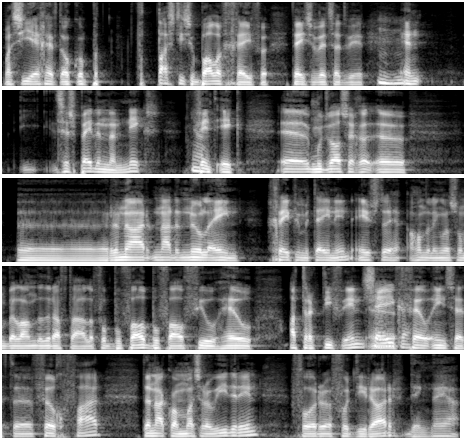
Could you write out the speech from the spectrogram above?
Maar Ziyech heeft ook een fantastische ballen gegeven deze wedstrijd weer. En ze spelen naar niks, Ja. vind ik. Eh, ik moet wel zeggen, Renard na de 0-1 greep hij meteen in. Eerste handeling was om Belande eraf te halen voor Boufal. Boufal viel heel attractief in. Eh, Zeker. veel inzet, eh, veel gevaar. Daarna kwam Masraoui erin voor, eh, voor Dirar. Ik denk, nou ja,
